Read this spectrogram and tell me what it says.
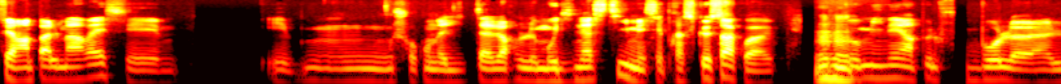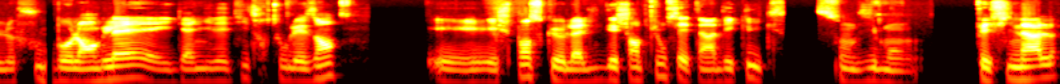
faire un palmarès et et mm, je crois qu'on a dit tout à l'heure le mot dynastie, mais c'est presque ça, quoi. Mhm. Dominer un peu le football, euh, le football anglais et gagner des titres tous les ans. Et, je pense que la Ligue des Champions, c'était un déclic. Ils se sont dit, bon, on fait finale,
